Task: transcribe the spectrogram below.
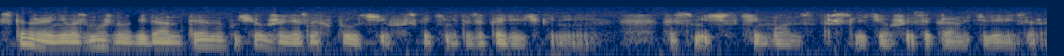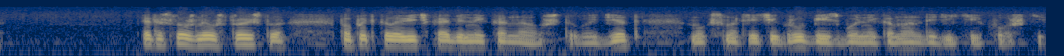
старая невозможного вида антенна, пучок железных прутьев с какими-то закорючками. Космический монстр, слетевший с экрана телевизора. Это сложное устройство — попытка ловить кабельный канал, чтобы дед мог смотреть игру бейсбольной команды «Дикие кошки».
